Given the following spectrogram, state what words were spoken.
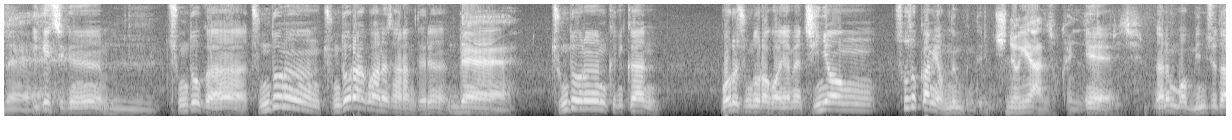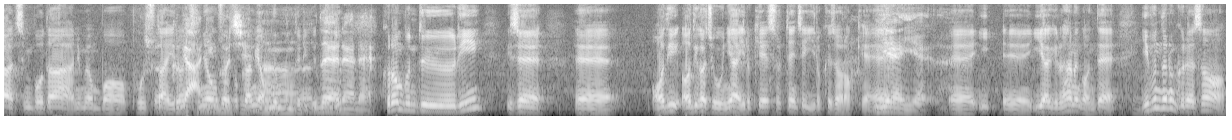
네. 이게 지금 음. 중도가 중도는 중도라고 하는 사람들은 네. 중도는 그러니까 뭐로 중도라고 하냐면 진영 소속감이 없는 분들입니다. 진영에 안 속해 있는 예, 사람들이지. 나는 뭐 민주다, 진보다 아니면 뭐 보수다 이런 진영 거지. 소속감이 아, 없는 분들이거든요. 네네네. 그런 분들이 이제 에, 어디 어디가 좋으냐 이렇게 했을 때 이제 이렇게 저렇게 예, 예. 에, 이, 에, 이야기를 하는 건데 이분들은 그래서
